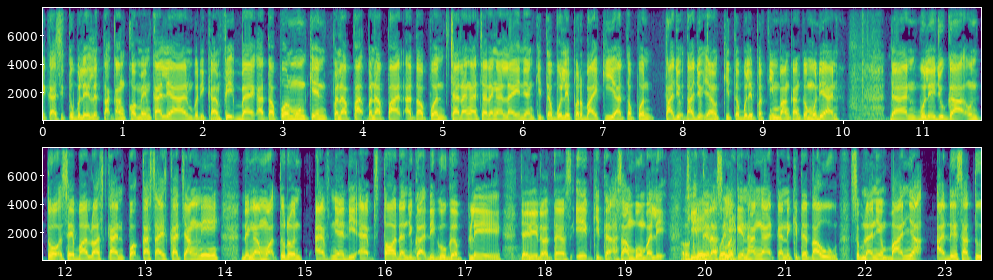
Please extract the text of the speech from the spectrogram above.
Dekat situ boleh letakkan komen kalian, berikan feedback ataupun mungkin pendapat-pendapat ataupun cadangan-cadangan lain yang kita boleh perbaiki ataupun tajuk-tajuk yang kita boleh pertimbangkan kemudian. Dan boleh juga untuk sebarluaskan podcast Ais Kacang ni dengan muat turun apps-nya di App Store dan juga di Google Play. Jadi Dr. Ip kita nak sambung balik. Okey, Cerita dah boleh. semakin hangat kerana kita tahu sebenarnya banyak ada satu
